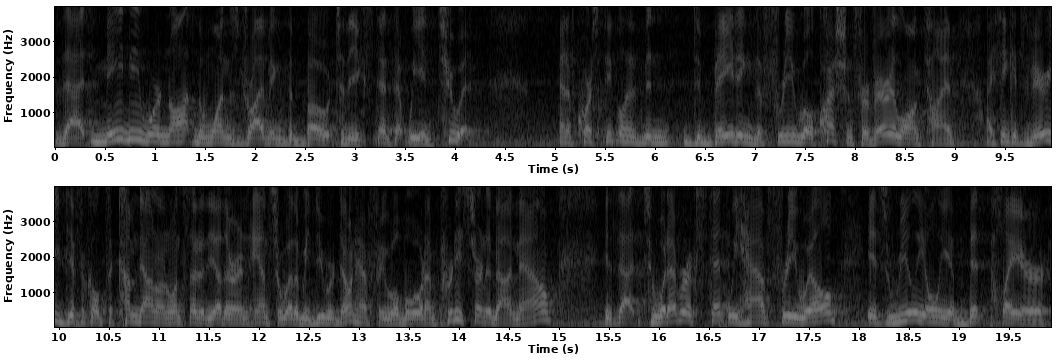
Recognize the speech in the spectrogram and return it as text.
that maybe we're not the ones driving the boat to the extent that we intuit. And of course, people have been debating the free will question for a very long time. I think it's very difficult to come down on one side or the other and answer whether we do or don't have free will. But what I'm pretty certain about now is that to whatever extent we have free will, it's really only a bit player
